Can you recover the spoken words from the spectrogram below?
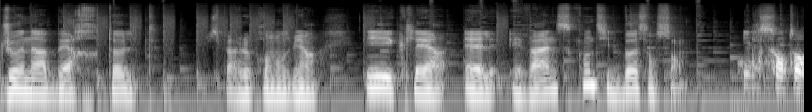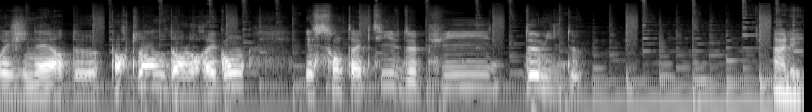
Jonah Bertholt, j'espère que je le prononce bien, et Claire L. Evans quand ils bossent ensemble. Ils sont originaires de Portland, dans l'Oregon, et sont actifs depuis 2002. Allez,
